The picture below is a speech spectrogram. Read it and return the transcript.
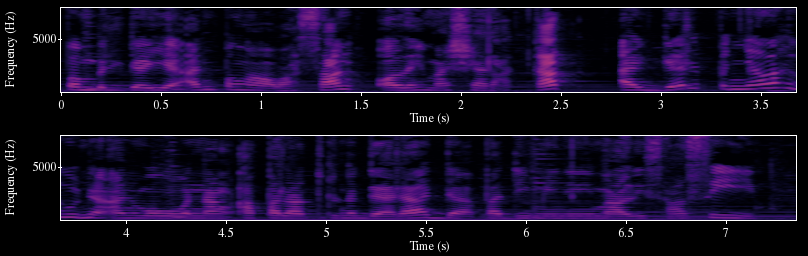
pemberdayaan pengawasan oleh masyarakat agar penyalahgunaan wewenang aparatur negara dapat diminimalisasi.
